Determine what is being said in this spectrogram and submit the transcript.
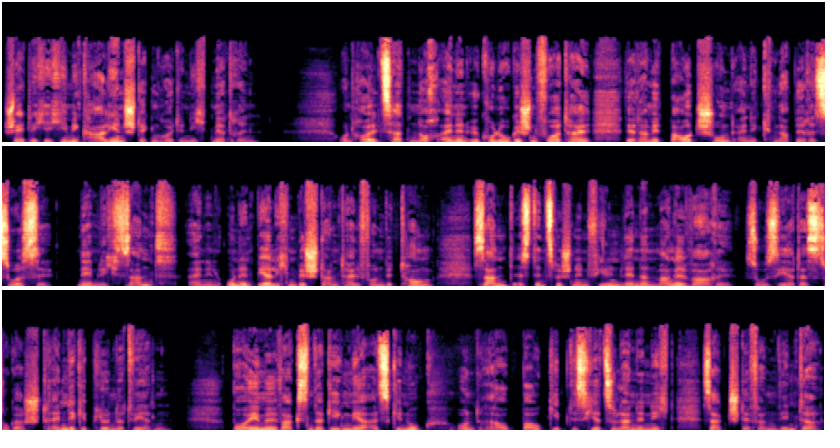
Schädliche Chemikalien stecken heute nicht mehr drin. Und Holz hat noch einen ökologischen Vorteil. Wer damit baut, schont eine knappe Ressource, nämlich Sand, einen unentbehrlichen Bestandteil von Beton. Sand ist inzwischen in vielen Ländern Mangelware, so sehr, dass sogar Strände geplündert werden. Bäume wachsen dagegen mehr als genug und Raubbau gibt es hierzulande nicht, sagt Stefan Winter.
